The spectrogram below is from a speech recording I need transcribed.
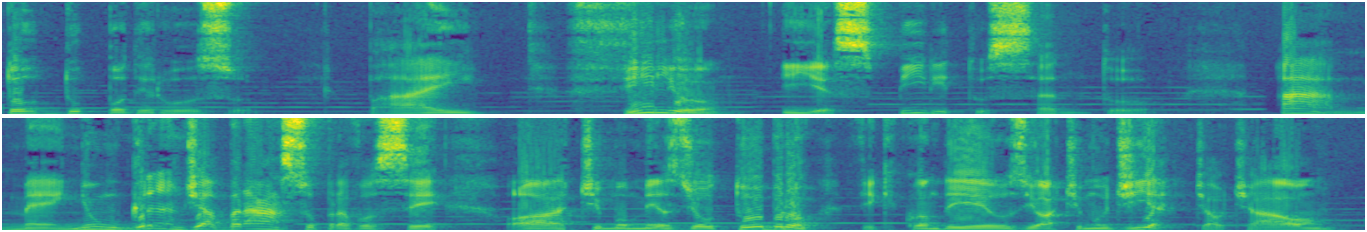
Todo-Poderoso, Pai, Filho e Espírito Santo. Amém. Um grande abraço para você. Ótimo mês de outubro. Fique com Deus e ótimo dia. Tchau, tchau.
